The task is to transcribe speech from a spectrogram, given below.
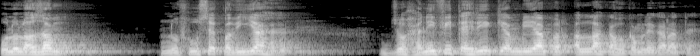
الاظم نفوس قویہ ہیں۔ جو حنیفی تحریک کے انبیاء پر اللہ کا حکم لے کر آتے ہیں۔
